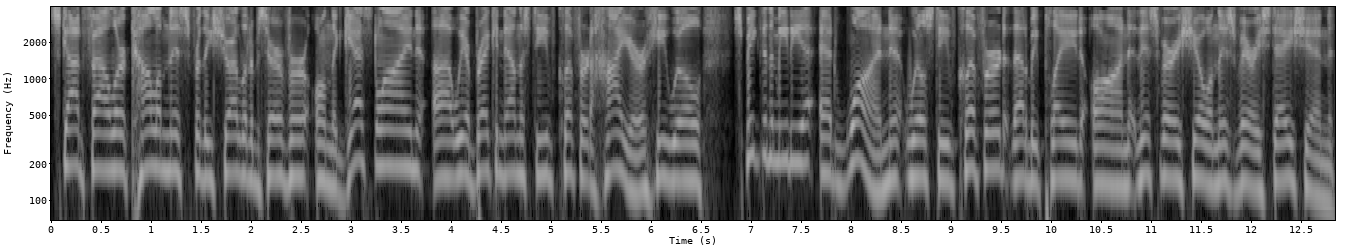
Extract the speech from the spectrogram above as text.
Scott Fowler, columnist for the Charlotte Observer, on the guest line. Uh, we are breaking down the Steve Clifford hire. He will speak to the media at 1. Will Steve Clifford? That'll be played on this very show on this very station.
